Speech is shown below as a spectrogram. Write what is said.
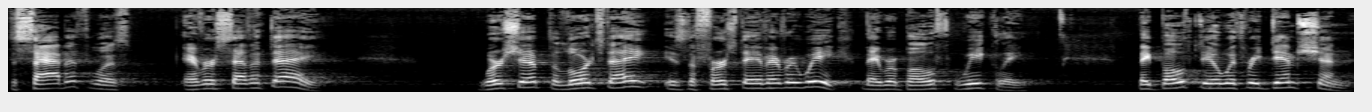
The Sabbath was every seventh day. Worship, the Lord's Day, is the first day of every week. They were both weekly. They both deal with redemption.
